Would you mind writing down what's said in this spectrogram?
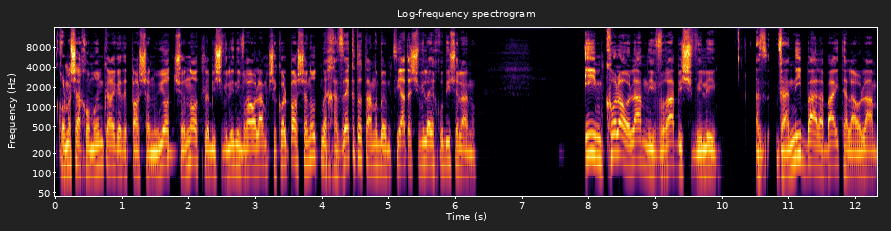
כל מה שאנחנו אומרים כרגע זה פרשנויות שונות לבשבילי נברא העולם, כשכל פרשנות מחזקת אותנו במציאת השביל הייחודי שלנו. אם כל העולם נברא בשבילי, אז, ואני בעל הבית על העולם,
